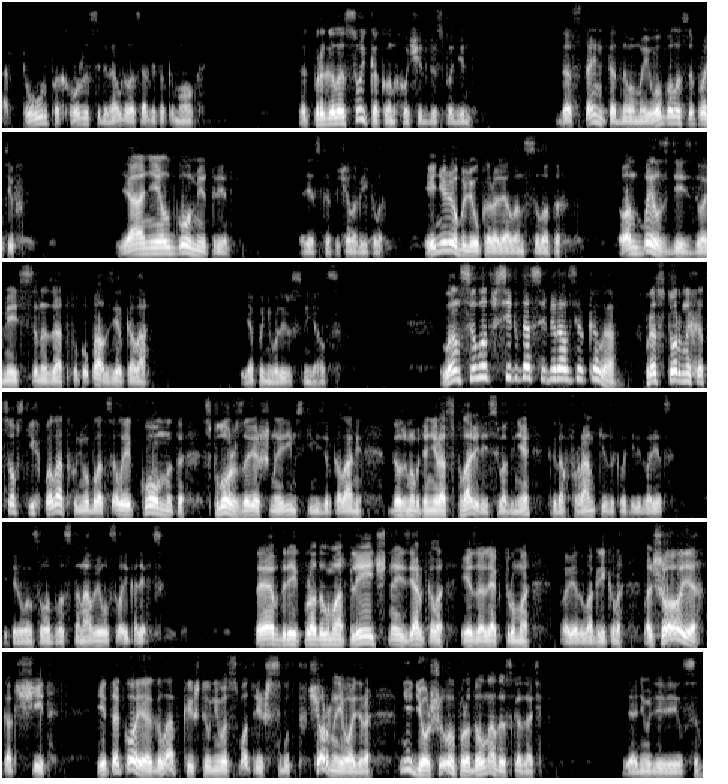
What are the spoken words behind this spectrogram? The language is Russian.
Артур, похоже, собирал голоса где только мог. Так проголосуй, как он хочет, господин. Достанет одного моего голоса против. Я не лгу, Митри, резко отвечал Агрикола. И не люблю короля Ланселота. Он был здесь два месяца назад, покупал зеркала. Я поневоле рассмеялся. Ланселот всегда собирал зеркала. Просторных отцовских палатах у него была целая комната, сплошь завешенная римскими зеркалами. Должно быть, они расплавились в огне, когда франки захватили дворец. Теперь Ланселот восстанавливал свою коллекцию. Тевдрик продал ему отличное зеркало из электрума, поведал Агрикола. Большое, как щит, и такое гладкое, что у него смотришь, будто в черное озеро. Недешево продал, надо сказать. Я не удивился.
